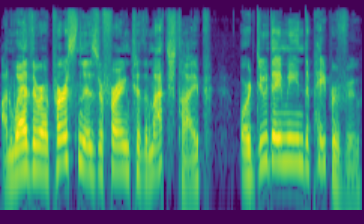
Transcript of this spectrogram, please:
on whether a person is referring to the match type or do they mean the pay per view?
